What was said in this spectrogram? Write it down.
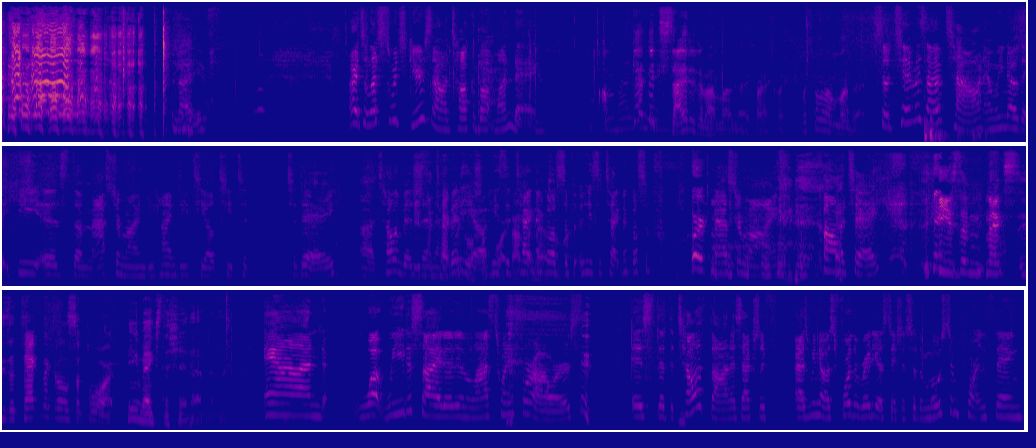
Nice. All right, so let's switch gears now and talk about Monday. I'm getting excited about Monday, frankly. What's going on Monday? So Tim is out of town, and we know that he is the mastermind behind DTLT to, today, uh, television and video. support, he's a the technical. mastermind. Sup- he's a technical support mastermind, comite. He's the mix. He's a technical support. he makes the shit happen. And what we decided in the last 24 hours is that the telethon is actually, as we know, is for the radio station. So the most important thing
